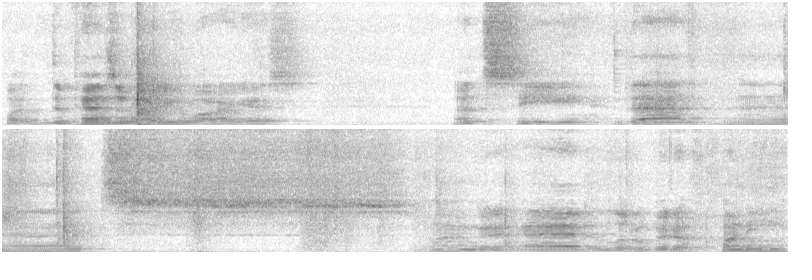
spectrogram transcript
but depends on where you are, I guess. Let's see, that, I'm gonna add a little bit of honey.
